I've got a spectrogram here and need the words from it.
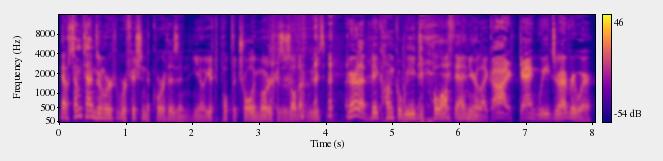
Now, sometimes when we're, we're fishing the Kawarthas and, you know, you have to pull up the trolling motor because there's all that weeds. Remember that big hunk of weeds you pull off the end and you're like, ah, dang, weeds are everywhere.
